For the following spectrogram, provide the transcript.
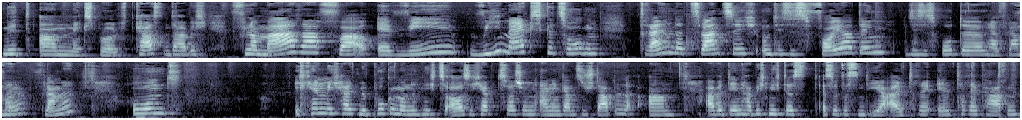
mit ähm, Max Broadcast. Und da habe ich Flamara v, äh, v, VMAX gezogen. 320 und dieses Feuerding, dieses rote Ja, Flamme. Feuer, Flamme. Und ich kenne mich halt mit Pokémon noch nicht so aus. Ich habe zwar schon einen ganzen Stapel, ähm, aber den habe ich nicht aus, also das sind eher ältere, ältere Karten,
